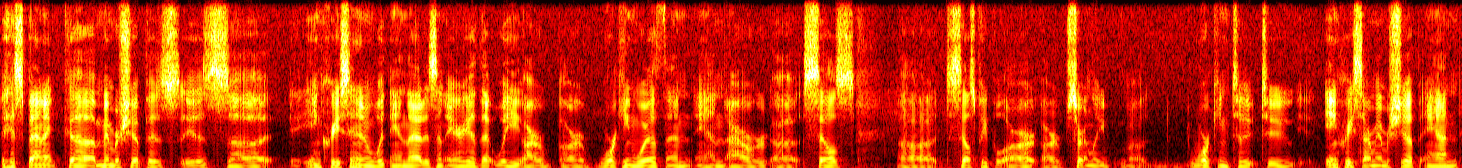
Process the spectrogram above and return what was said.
Hispanic uh, membership is is uh, increasing, and, w- and that is an area that we are are working with, and and our uh, sales uh, salespeople are are certainly uh, working to to increase our membership, and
